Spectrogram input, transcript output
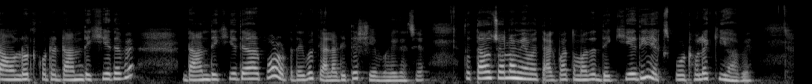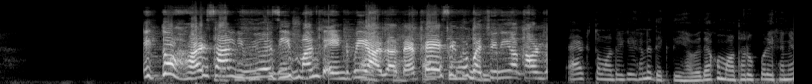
ডাউনলোড করে ডান দেখিয়ে দেবে ডান দেখিয়ে দেওয়ার পর ওটা দেখবে গ্যালারিতে সেভ হয়ে গেছে তো তাও চলো আমি আমার একবার তোমাদের দেখিয়ে দিই এক্সপোর্ট হলে কি হবে एक तो हर साल new year eve month end पे ही आ जाता है पैसे तो बचे नहीं अकाउंट অ্যাড তোমাদেরকে এখানে দেখতেই হবে দেখো মাথার উপর এখানে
